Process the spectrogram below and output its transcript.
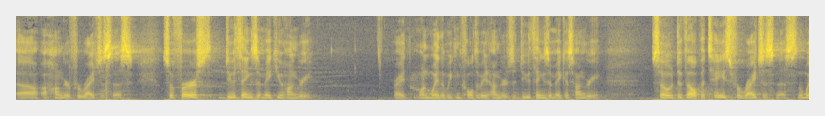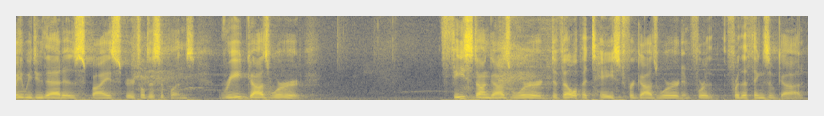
uh, a hunger for righteousness. So first, do things that make you hungry. Right? One way that we can cultivate hunger is to do things that make us hungry. So develop a taste for righteousness. The way we do that is by spiritual disciplines. Read God's word. Feast on God's word. Develop a taste for God's word and for, for the things of God.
